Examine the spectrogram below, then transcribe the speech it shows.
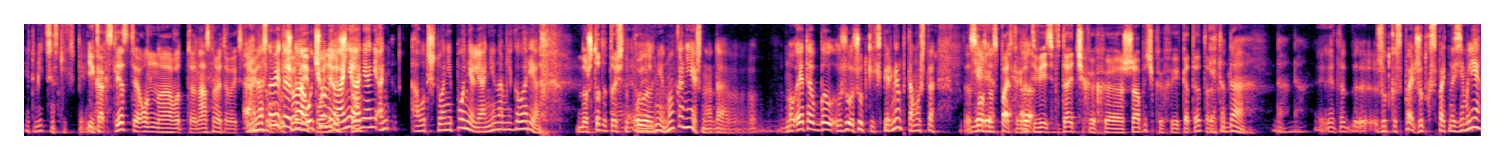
Это медицинский эксперимент. И как следствие, он а, вот на основе этого А эксперимента на основе этого, да, ученые, поняли, они, что- они, они, они- а вот что они поняли, они нам не говорят. Но что-то точно Э, поняли. Не, ну, конечно, да. Но это был жу- жуткий эксперимент, потому что... Сложно я- спать, когда э, ты весь в датчиках, э, шапочках и катетерах. Это да, да, да. Это э, жутко спать, жутко спать на Земле.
